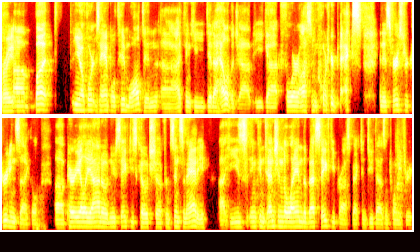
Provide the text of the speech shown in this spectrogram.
right. Um, but you know, for example, Tim Walters, uh, I think he did a hell of a job. He got four awesome quarterbacks in his first recruiting cycle. Uh, Perry Eliano, new safeties coach uh, from Cincinnati, uh, he's in contention to land the best safety prospect in 2023.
